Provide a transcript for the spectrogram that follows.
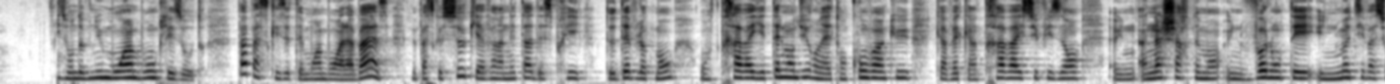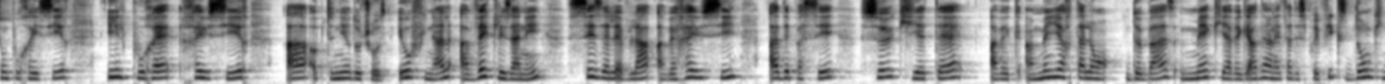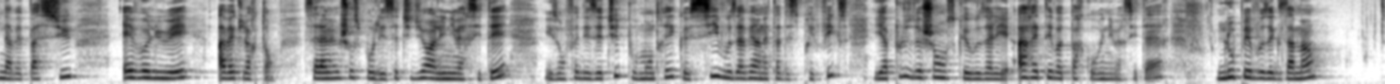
ils sont devenus moins bons que les autres. Pas parce qu'ils étaient moins bons à la base, mais parce que ceux qui avaient un état d'esprit de développement ont travaillé tellement dur en étant convaincus qu'avec un travail suffisant, un acharnement, une volonté, une motivation pour réussir, ils pourraient réussir à obtenir d'autres choses. Et au final, avec les années, ces élèves-là avaient réussi à dépasser ceux qui étaient avec un meilleur talent de base, mais qui avaient gardé un état d'esprit fixe, donc ils n'avaient pas su évoluer avec leur temps. C'est la même chose pour les étudiants à l'université. Ils ont fait des études pour montrer que si vous avez un état d'esprit fixe, il y a plus de chances que vous allez arrêter votre parcours universitaire, louper vos examens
